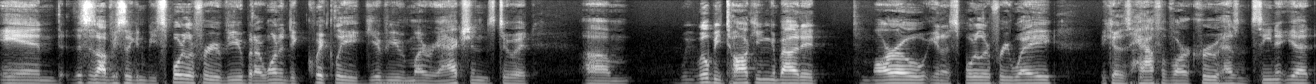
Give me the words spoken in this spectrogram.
and this is obviously going to be spoiler free review, but I wanted to quickly give you my reactions to it. Um, we will be talking about it tomorrow in a spoiler free way because half of our crew hasn't seen it yet.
